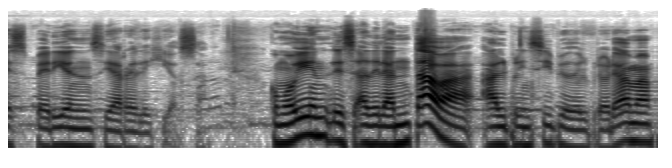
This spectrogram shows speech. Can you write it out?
experiencia religiosa. Como bien les adelantaba al principio del programa,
